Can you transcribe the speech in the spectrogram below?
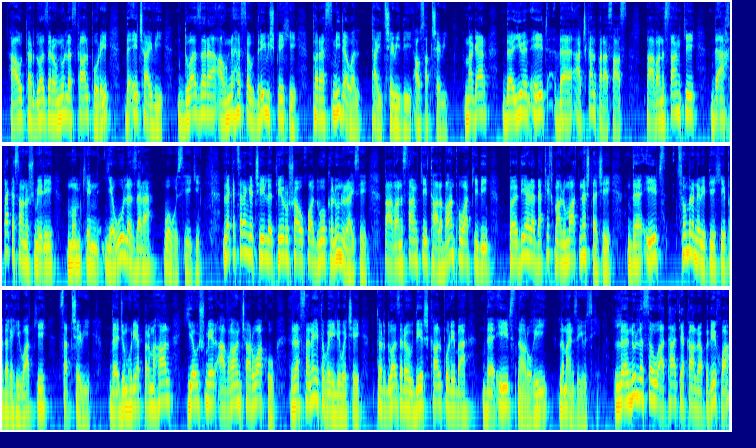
او تر 2019 کال پورې د ایچ آی وی 2923 پیښې په رسمي ډول تایید شوې دي او ثبت شوې مګر د یو ان ایډ د اټکل پر اساس په افغانستان کې د اخته کسانو شمیرې ممکن یو لزره ووسیږي لکه څنګه چې ل تیرو شاوخوا دوه کلونو راځي په افغانستان کې طالبان په واکې دي په دې اړه دقیق معلومات نشته چې د ایډز څومره نوې پیښې په دغه هیواد کې ثبت شوي د جمهوریت پر مهال یو شمیر افغان چارواکو رسنۍ ته ویلي و چې تر 2013 کال پورې به د ایډز ناروغي لمنځه یوسي ل 1980 کال را پدې خو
